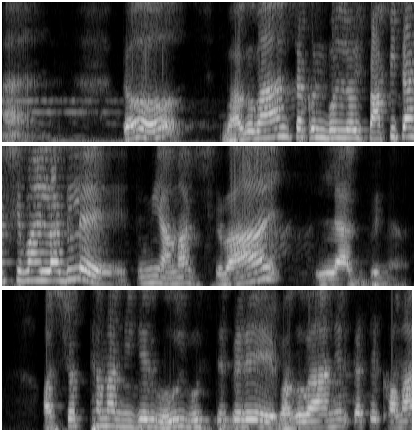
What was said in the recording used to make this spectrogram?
হ্যাঁ। তো ভগবান তখন বলল, ওই পাপিটার সেবায় লাগলে, তুমি আমার সেবায় লাগবে না। অশ্বত্থামা নিজের ভুল বুঝতে পেরে ভগবানের কাছে ক্ষমা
